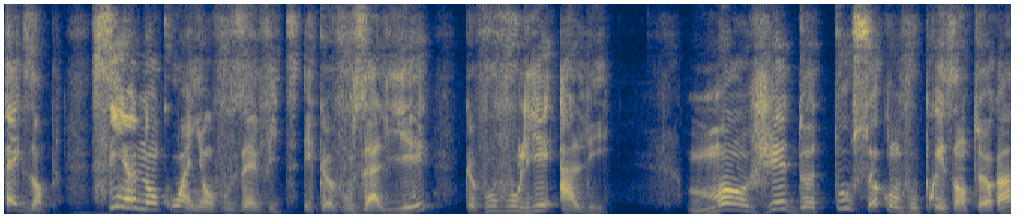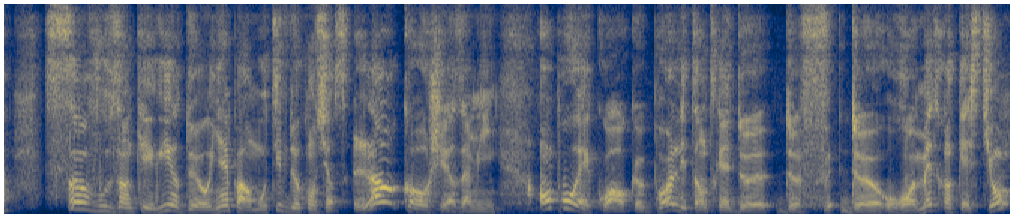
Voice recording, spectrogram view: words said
Exemple, si un non-croyant vous invite et que vous alliez, que vous vouliez aller, Mangez de tout ce qu'on vous présentera sans vous enquérir de rien par motif de conscience. Là encore, chers amis, on pourrait croire que Paul est en train de, de, remettre en question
